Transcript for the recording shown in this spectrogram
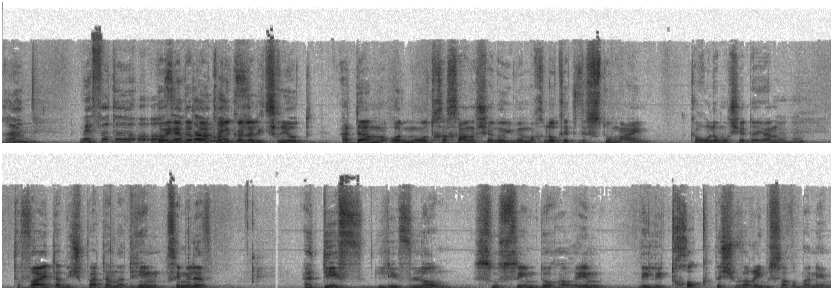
רן, מאיפה אתה עוזר בואי את האומץ? נדבר קודם כל על יצריות. אדם מאוד מאוד חכם, שנוי במחלוקת וסתום עין, קראו לו משה דיין, טבע את המשפט המדהים, שימי לב, עדיף לבלום סוסים דוהרים מלדחוק בשברים סרבנים.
